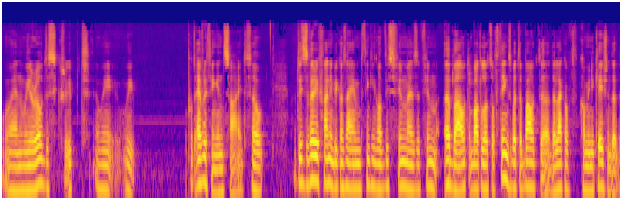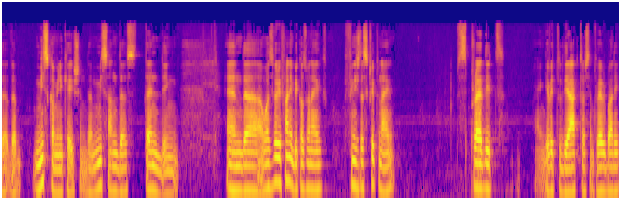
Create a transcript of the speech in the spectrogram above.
when we wrote the script, we we put everything inside. So it's very funny because I am thinking of this film as a film about about lots of things, but about uh, the lack of communication, the, the, the miscommunication, the misunderstanding. And uh, was very funny because when I finished the script and I spread it, I gave it to the actors and to everybody.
